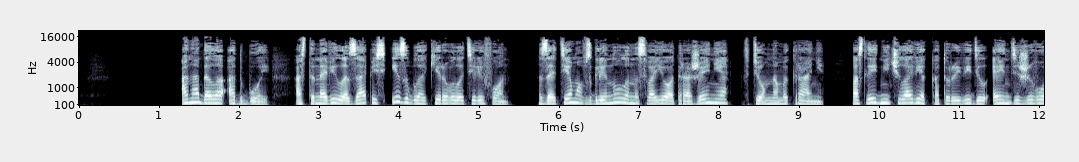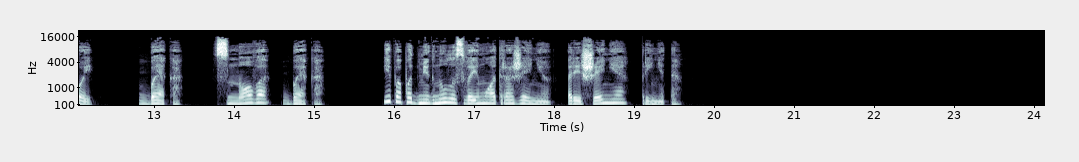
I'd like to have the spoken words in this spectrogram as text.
Она дала отбой, остановила запись и заблокировала телефон. Затем взглянула на свое отражение в темном экране. Последний человек, который видел Энди живой. Бека. Снова Бека. Пипа подмигнула своему отражению. Решение принято.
